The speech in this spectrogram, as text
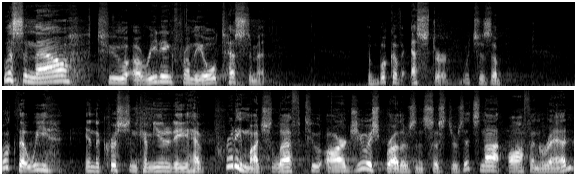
Listen now to a reading from the Old Testament, the book of Esther, which is a book that we in the Christian community have pretty much left to our Jewish brothers and sisters. It's not often read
